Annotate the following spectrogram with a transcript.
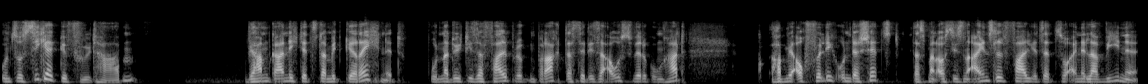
uns so sicher gefühlt haben, wir haben gar nicht jetzt damit gerechnet. Und natürlich dieser Fall Brückenbracht, dass er diese Auswirkung hat, haben wir auch völlig unterschätzt, dass man aus diesem Einzelfall jetzt so eine Lawine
